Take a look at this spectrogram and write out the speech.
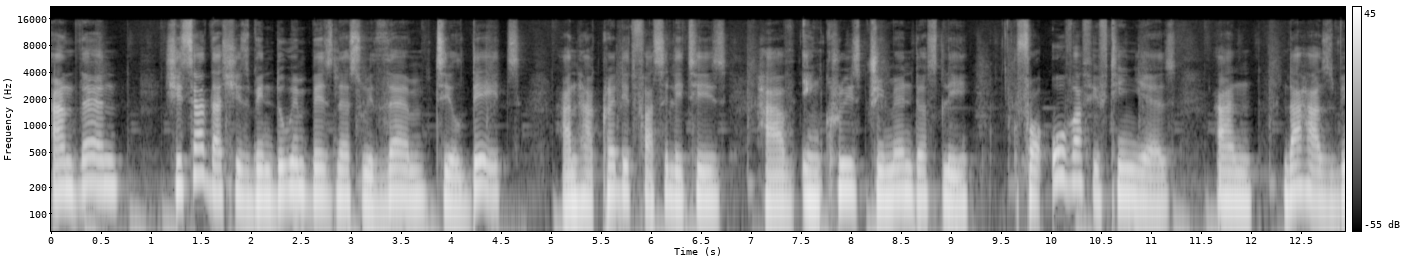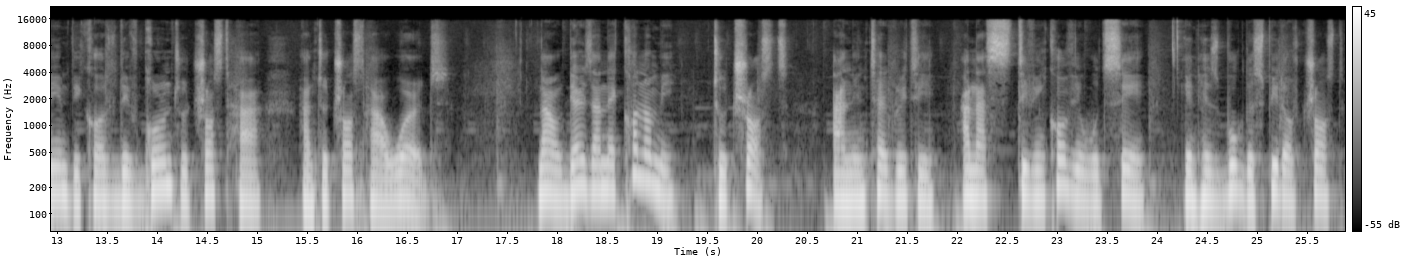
And then she said that she's been doing business with them till date and her credit facilities have increased tremendously for over 15 years and that has been because they've grown to trust her and to trust her words. Now, there is an economy to trust and integrity, and as Stephen Covey would say in his book, The Speed of Trust,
